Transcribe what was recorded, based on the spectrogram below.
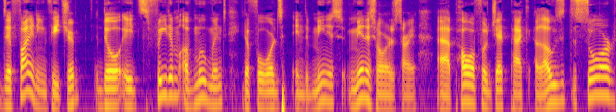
defining feature, though its freedom of movement it affords in the Minos- Minotaur, sorry, a powerful jetpack allows it to soar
